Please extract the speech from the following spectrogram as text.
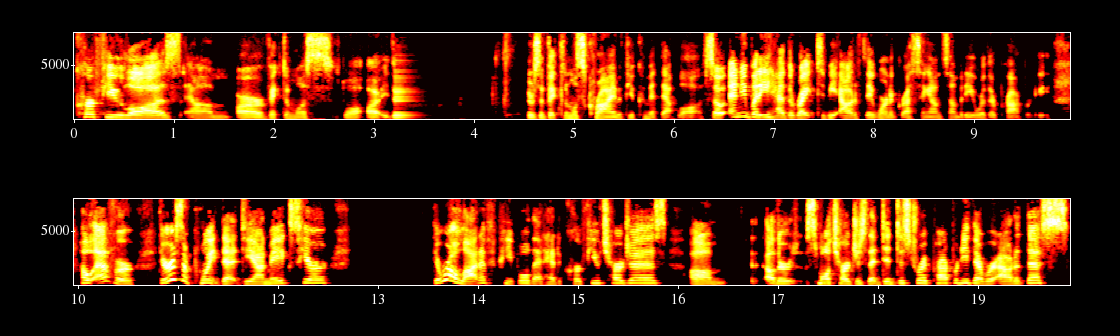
curfew laws um, are victimless law. Uh, there- there's a victimless crime if you commit that law. So anybody had the right to be out if they weren't aggressing on somebody or their property. However, there is a point that Dion makes here. There were a lot of people that had curfew charges, um, other small charges that did destroy property that were out at this.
